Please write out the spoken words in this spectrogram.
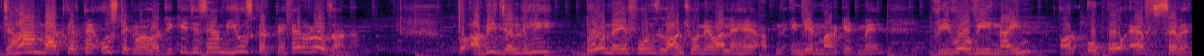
जहाँ हम बात करते हैं उस टेक्नोलॉजी की जिसे हम यूज़ करते हैं रोज़ाना। तो अभी जल्द ही दो नए फोन्स लॉन्च होने वाले हैं अपने इंडियन मार्केट में, Vivo V9 और Oppo F7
